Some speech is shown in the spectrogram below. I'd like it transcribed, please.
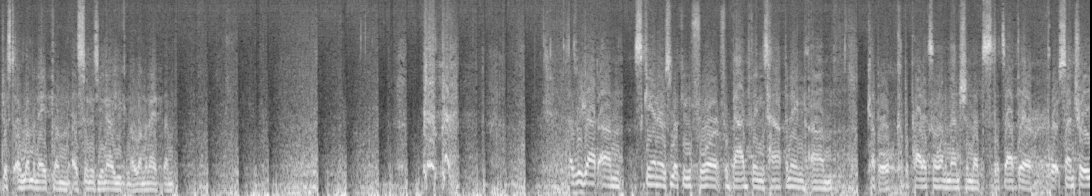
just eliminate them as soon as you know you can eliminate them. As we got um, scanners looking for, for bad things happening, um, couple couple products I want to mention that's that's out there. Port Sentry,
